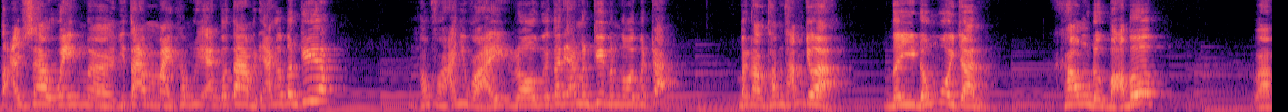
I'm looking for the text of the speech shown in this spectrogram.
tại sao quen mà với tao mày không đi ăn của tao mà đi ăn ở bên kia? Không phải như vậy. Rồi người ta đi ăn bên kia mình ngồi mình trách. Bắt đầu thâm thấm chưa? Đi đúng quy trình. Không được bỏ bước. Và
